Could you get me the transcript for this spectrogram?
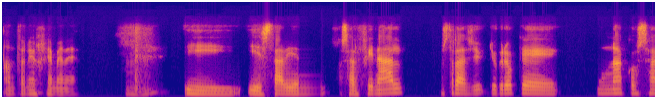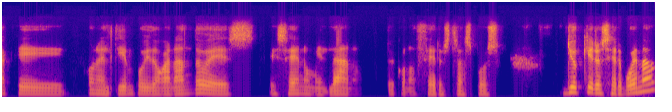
Antonio Jiménez. y, está bien. O sea, al final, ostras, yo, creo que una cosa que con el tiempo he ido ganando es esa en humildad, ¿no? Reconocer, ostras, pues yo quiero ser buena,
